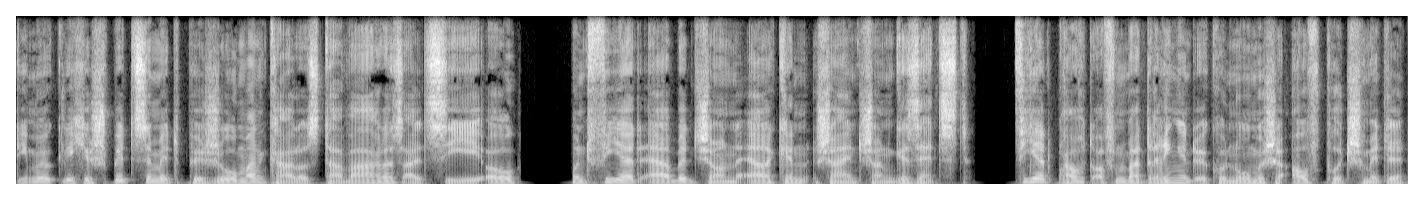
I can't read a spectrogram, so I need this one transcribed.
die mögliche Spitze mit Peugeot-Mann Carlos Tavares als CEO und Fiat-Erbe John Erken scheint schon gesetzt. Fiat braucht offenbar dringend ökonomische Aufputschmittel.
